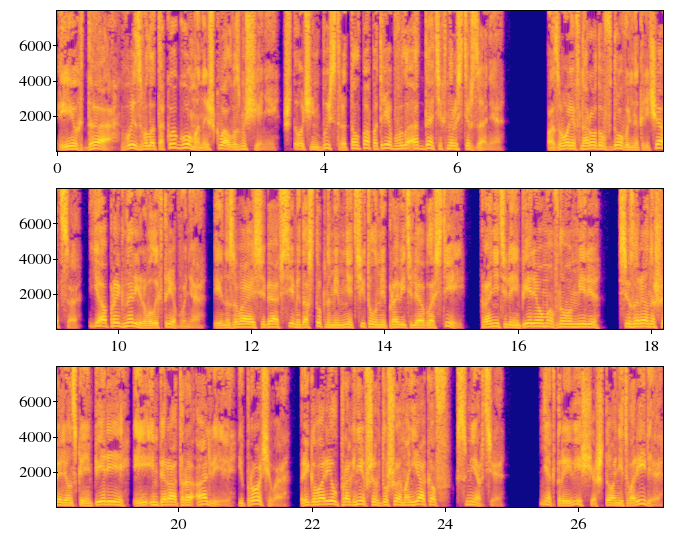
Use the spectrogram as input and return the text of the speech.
Их, да, вызвало такой гомон и шквал возмущений, что очень быстро толпа потребовала отдать их на растерзание. Позволив народу вдоволь накричаться, я проигнорировал их требования и, называя себя всеми доступными мне титулами правителя областей, хранителя Империума в Новом мире, Сюзерена Шеллионской империи и императора Альвии и прочего, приговорил прогнивших душой маньяков к смерти. Некоторые вещи, что они творили,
